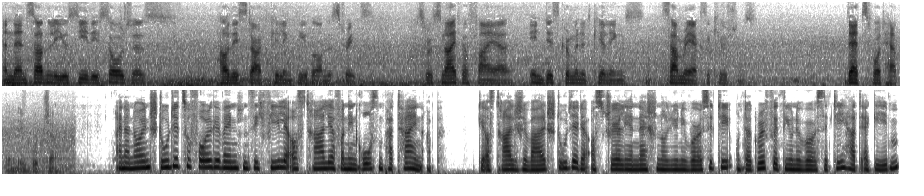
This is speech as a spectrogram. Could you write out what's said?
And then suddenly you see these soldiers, how they start killing people on the streets through sniper fire, indiscriminate killings, summary executions. That's what happened in Bucha. Einer neuen Studie zufolge wenden sich viele Australier von den großen Parteien ab. Die australische Wahlstudie der Australian National University und der Griffith University hat ergeben,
